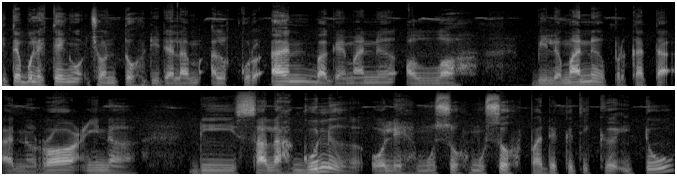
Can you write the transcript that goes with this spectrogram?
Kita boleh tengok contoh di dalam Al-Quran bagaimana Allah bila mana perkataan ra'ina disalahguna oleh musuh-musuh pada ketika itu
